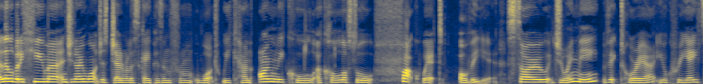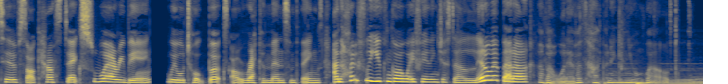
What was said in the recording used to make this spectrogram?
a little bit of humor, and you know what? Just general escapism from what we can only call a colossal fuckwit of a year. So join me, Victoria, your creative, sarcastic, sweary being. We will talk books, I'll recommend some things, and hopefully you can go away feeling just a little bit better about whatever's happening in your world.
